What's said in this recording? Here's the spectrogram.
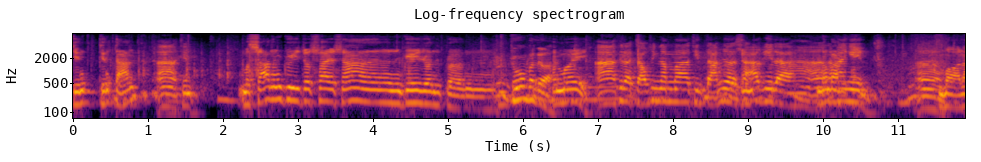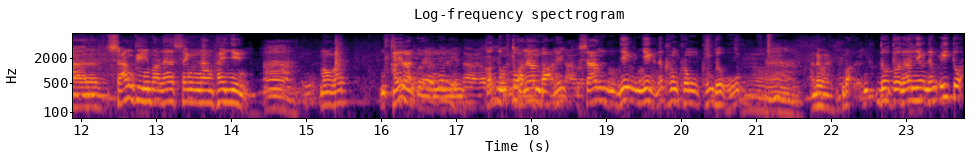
chín chín tán. À trên mà sáng nó ghi cho sai sáng ghi cho còn chú không phân được hai mươi. À thế là cháu sinh năm à, 98 nhưng mà xã ghi là à, Năm năm ba. 2000 à. Bảo là sáng ghi bọn nó sinh năm 2000 à. mà có thế là có, đủ tuổi ăn bọn ấy sáng nhưng nhưng nó không không không đủ. À. Bọn đủ tuổi nó nhưng nó ít tuổi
